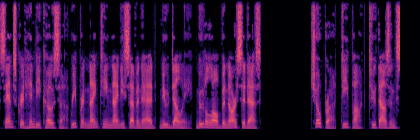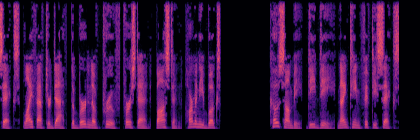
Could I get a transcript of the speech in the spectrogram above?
Sanskrit Hindi Kosa reprint 1997 ed., New Delhi, Motilal Banarsidass Chopra, Deepak 2006, Life After Death, The Burden of Proof 1st ed., Boston, Harmony Books Kosambi, D. D. 1956,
